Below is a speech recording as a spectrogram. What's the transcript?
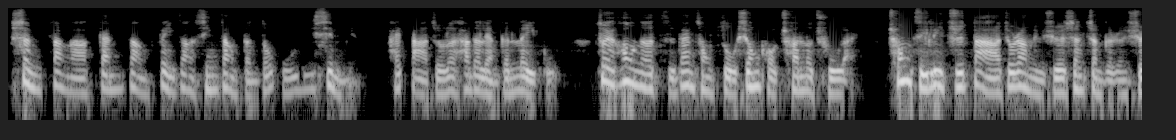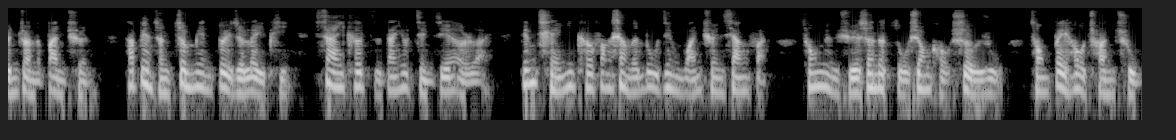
肾脏啊、肝脏、肺脏、心脏等都无一幸免，还打折了她的两根肋骨。最后呢，子弹从左胸口穿了出来。冲击力之大，就让女学生整个人旋转了半圈，她变成正面对着泪皮，下一颗子弹又紧接而来，跟前一颗方向的路径完全相反，从女学生的左胸口射入，从背后穿出。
